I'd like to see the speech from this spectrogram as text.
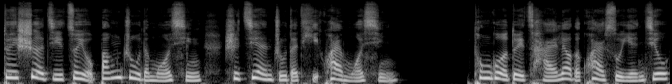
对设计最有帮助的模型是建筑的体块模型。通过对材料的快速研究，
